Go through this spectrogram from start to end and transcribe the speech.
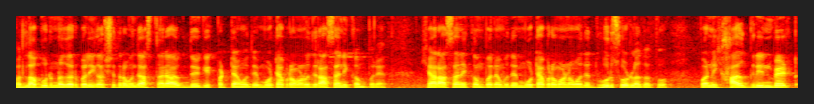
बदलापूर नगरपालिका क्षेत्रामध्ये असणाऱ्या औद्योगिक पट्ट्यामध्ये मोठ्या प्रमाणामध्ये रासायनिक कंपन्या आहेत. ह्या रासायनिक कंपन्यामध्ये मोठ्या प्रमाणामध्ये धूर सोडला जातो. पण हा ग्रीन बेल्ट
